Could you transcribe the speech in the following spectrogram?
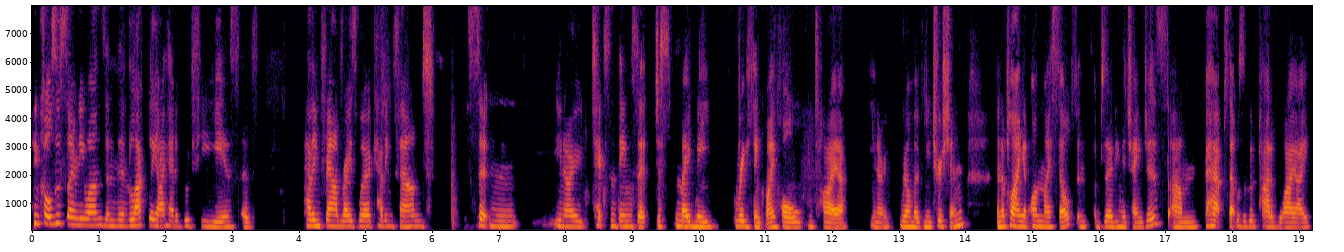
pitfalls of so many ones. And then luckily I had a good few years of having found Ray's work, having found certain, you know, texts and things that just made me rethink my whole entire, you know, realm of nutrition and applying it on myself and observing the changes. Um, perhaps that was a good part of why I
